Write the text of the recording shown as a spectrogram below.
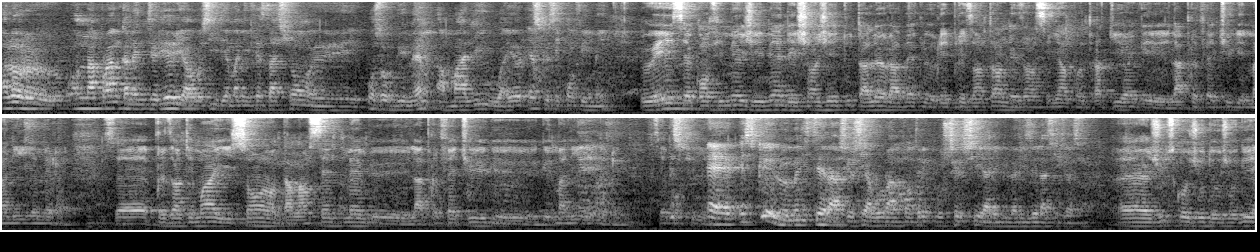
Alors, euh, on apprend qu'à l'intérieur, il y a aussi des manifestations euh, aujourd'hui même, à Mali ou ailleurs. Est-ce que c'est confirmé? Oui, c'est confirmé. Je viens d'échanger tout à l'heure avec le représentant des enseignants contractuels de la préfecture de Mali MRN. Présentement, ils sont dans l'enceinte même de la préfecture de, de Mali C'est confirmé. Eh, est-ce que le ministère a cherché à vous rencontrer pour chercher à régulariser la situation? Euh, jusqu'au jour d'aujourd'hui,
